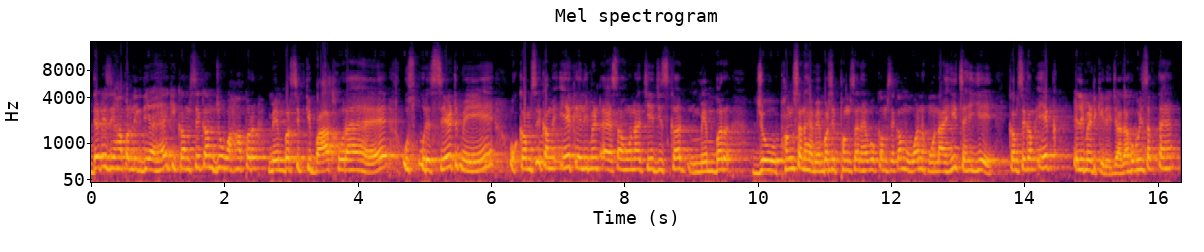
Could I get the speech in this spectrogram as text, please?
डेट इज़ यहाँ पर लिख दिया है कि कम से कम जो वहाँ पर मेंबरशिप की बात हो रहा है, उस पूरे सेट में वो कम से कम एक एलिमेंट ऐसा होना चाहिए जिसका मेंबर जो फ़ंक्शन है मेंबरशिप फ़ंक्शन है, वो कम से कम वन होना ही चाहिए। कम से कम एक एलिमेंट के लिए ज़्यादा हो भी सकता है।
